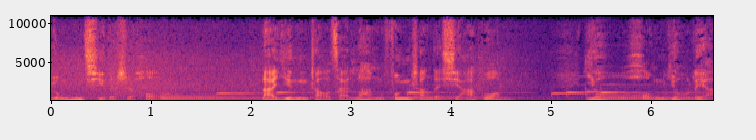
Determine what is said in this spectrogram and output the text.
涌起的时候，那映照在浪峰上的霞光，又红又亮，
